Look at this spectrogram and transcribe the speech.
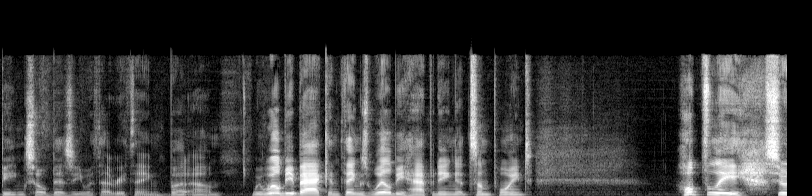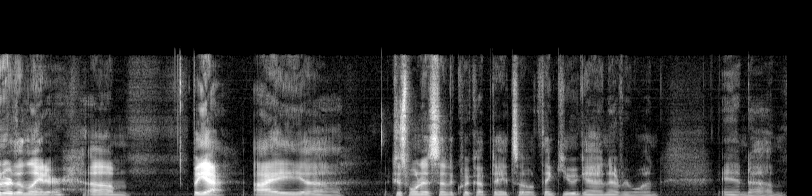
being so busy with everything. But um, we will be back, and things will be happening at some point. Hopefully sooner than later. Um, but yeah, I uh, just wanted to send a quick update. So thank you again, everyone, and um,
